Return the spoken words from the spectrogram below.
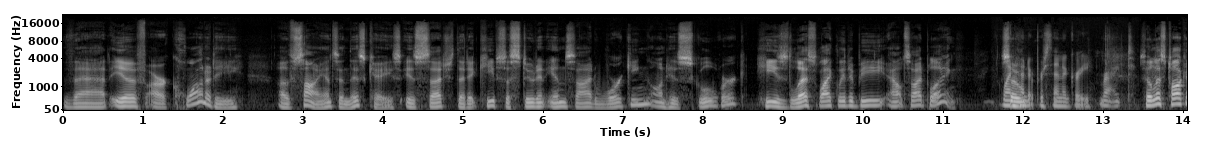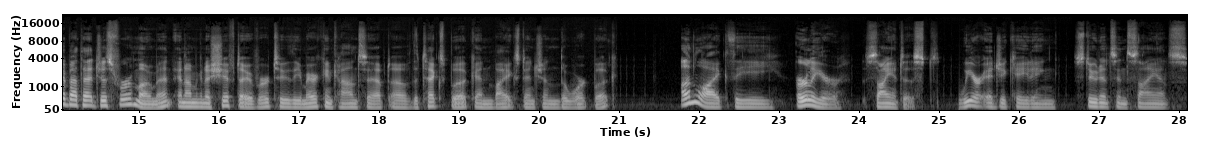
that if our quantity of science in this case is such that it keeps a student inside working on his schoolwork, he's less likely to be outside playing. 100% agree. Right. So let's talk about that just for a moment, and I'm going to shift over to the American concept of the textbook and by extension the workbook. Unlike the earlier scientists, we are educating students in science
